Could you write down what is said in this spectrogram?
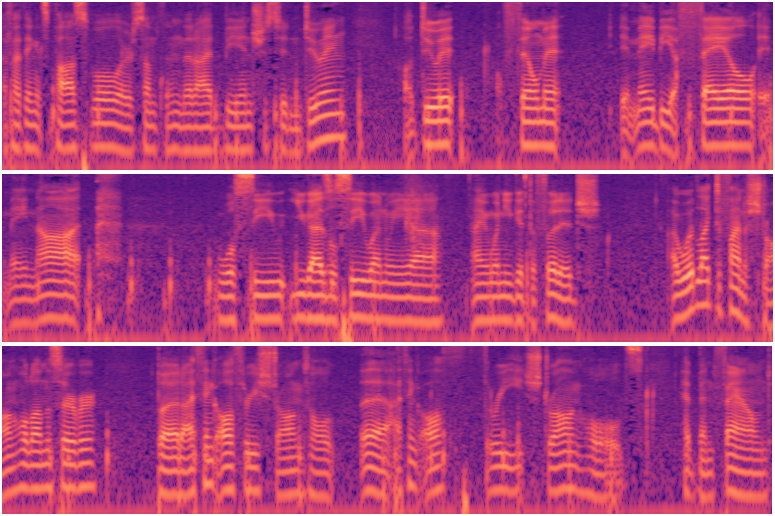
if I think it's possible or something that I'd be interested in doing I'll do it. I'll film it. It may be a fail. It may not. We'll see. You guys will see when we uh, I mean when you get the footage I would like to find a stronghold on the server, but I think all three stronghold uh, I think all three strongholds have been found.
